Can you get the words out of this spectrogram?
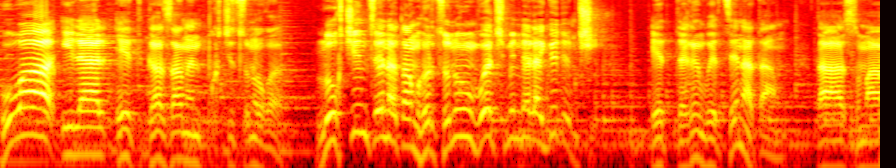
հուա իլալ այդ գազանն փխչցնողը։ Լուղջին ցենատամ հրցնում ոչ միննելա գյուդում չի։ Այդ տեղն վերցեն ատամ, տասմա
